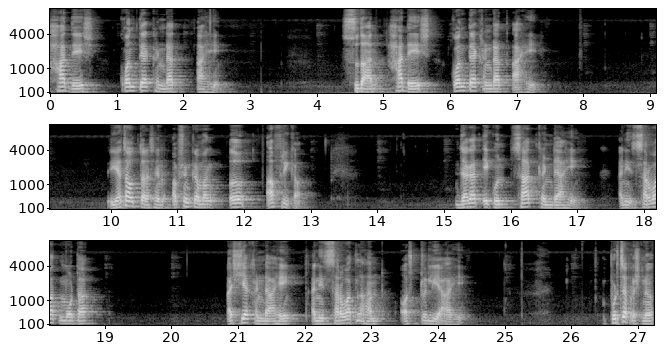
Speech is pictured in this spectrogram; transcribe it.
हा देश कोणत्या खंडात आहे? सुदान हा देश कोणत्या खंडात आहे? याचा उत्तर असेल ऑप्शन क्रमांक अ आफ्रिका. जगात एकूण सात खंड आहे आणि सर्वात मोठा आशिया खंड आहे आणि सर्वात लहान ऑस्ट्रेलिया आहे. पुढचा प्रश्न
